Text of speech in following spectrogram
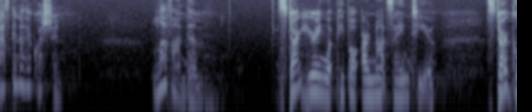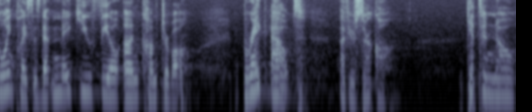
Ask another question. Love on them. Start hearing what people are not saying to you. Start going places that make you feel uncomfortable. Break out of your circle. Get to know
